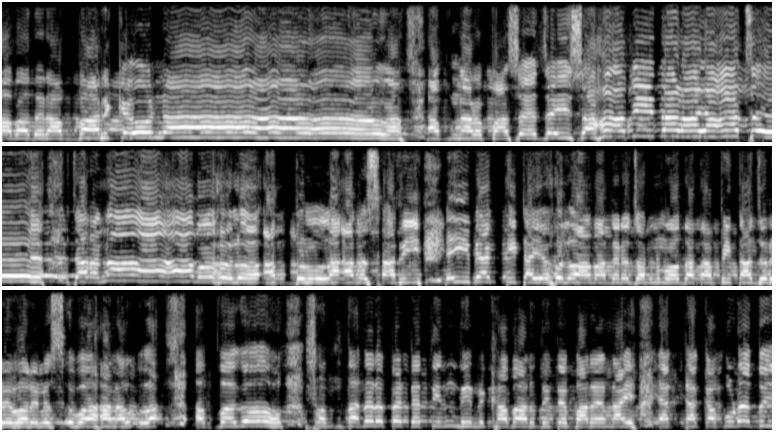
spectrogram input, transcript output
আমাদের আব্বার কেউ না আপনার পাশে যেই সাহাবি দাঁড়ায় আছে, যার নাম হলো আব্দুল্লাহ আনসারি। এই ব্যক্তিটাই হলো আমাদের জন্মদাতা পিতা জুড়ে বলেন সুবাহান আল্লাহ আব্বা গো, সন্তানের পেটে তিন দিন খাবার দিতে পারে নাই, একটা কাপড়ে দুই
